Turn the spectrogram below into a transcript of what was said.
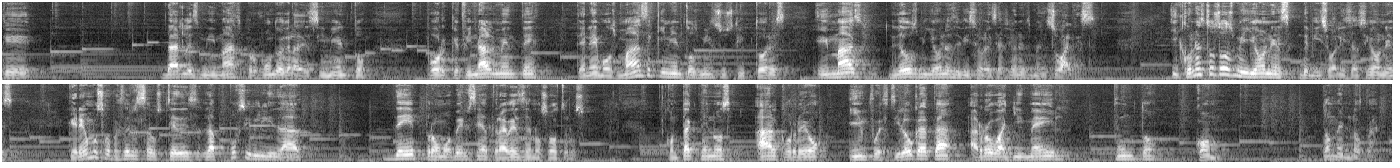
que darles mi más profundo agradecimiento porque finalmente tenemos más de 500 mil suscriptores y más de 2 millones de visualizaciones mensuales. Y con estos 2 millones de visualizaciones, queremos ofrecerles a ustedes la posibilidad de promoverse a través de nosotros. Contáctenos al correo infoestilocrata.gmail.com Tomen nota.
